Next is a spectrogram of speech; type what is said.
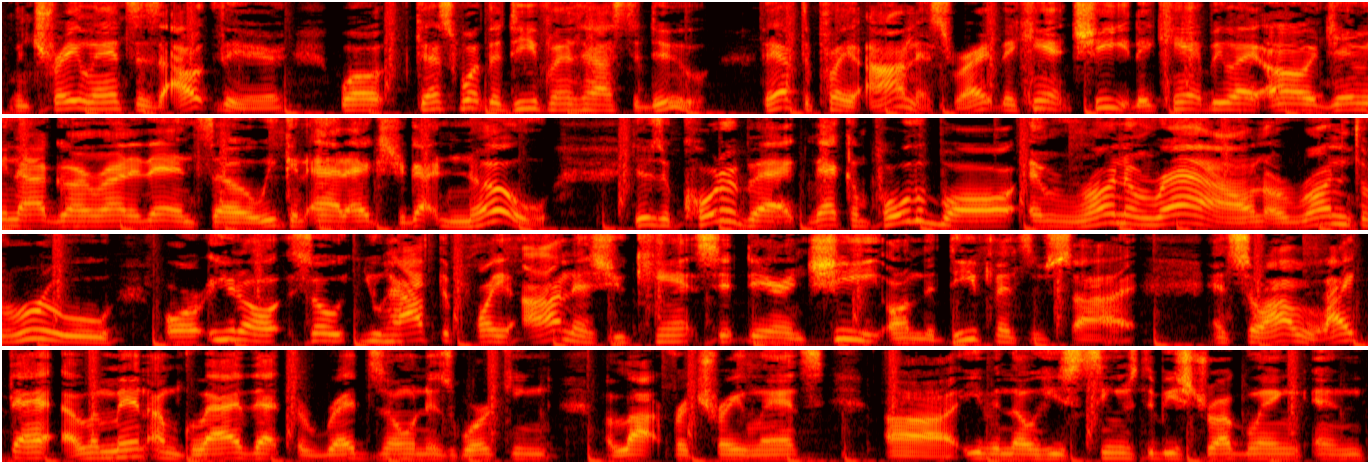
when Trey Lance is out there, well, guess what the defense has to do? They have to play honest, right? They can't cheat. They can't be like, oh, Jimmy not going to run it in, so we can add extra guy. No, there's a quarterback that can pull the ball and run around or run through, or you know, so you have to play honest. You can't sit there and cheat on the defensive side. And so I like that element. I'm glad that the red zone is working a lot for Trey Lance, uh, even though he seems to be struggling. And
